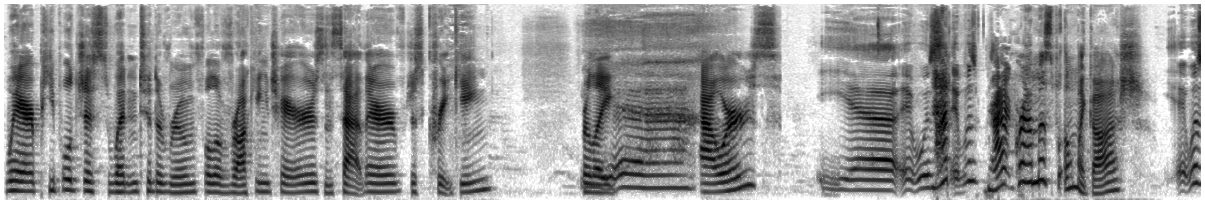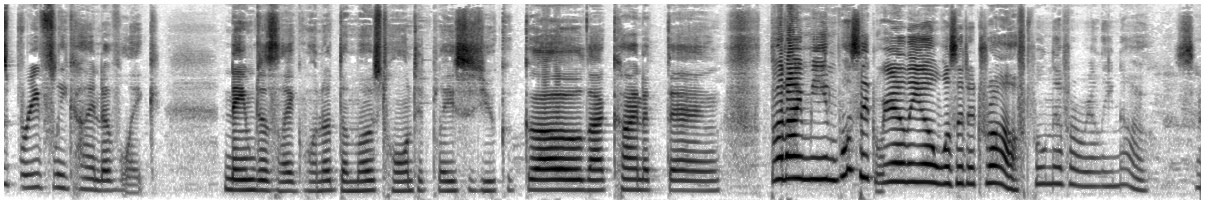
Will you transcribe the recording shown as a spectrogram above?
where people just went into the room full of rocking chairs and sat there just creaking for like yeah hours? yeah it was That- it was That grandma's oh my gosh. it was briefly kind of like named as like one of the most haunted places you could go, that kind of thing. But I mean, was it really or was it a draft? We'll never really know. So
